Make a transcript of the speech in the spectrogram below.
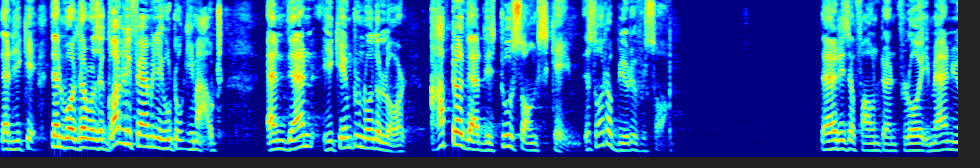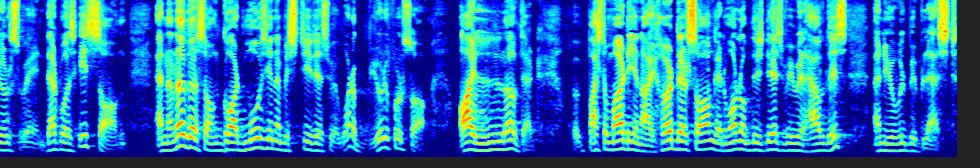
then he came, then there was a godly family who took him out. And then he came to know the Lord. After that, these two songs came. It's what a beautiful song. There is a fountain flow, Emmanuel's vein. That was his song. And another song, God moves in a mysterious way. What a beautiful song. I love that. Pastor Marty and I heard that song, and one of these days we will have this, and you will be blessed,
